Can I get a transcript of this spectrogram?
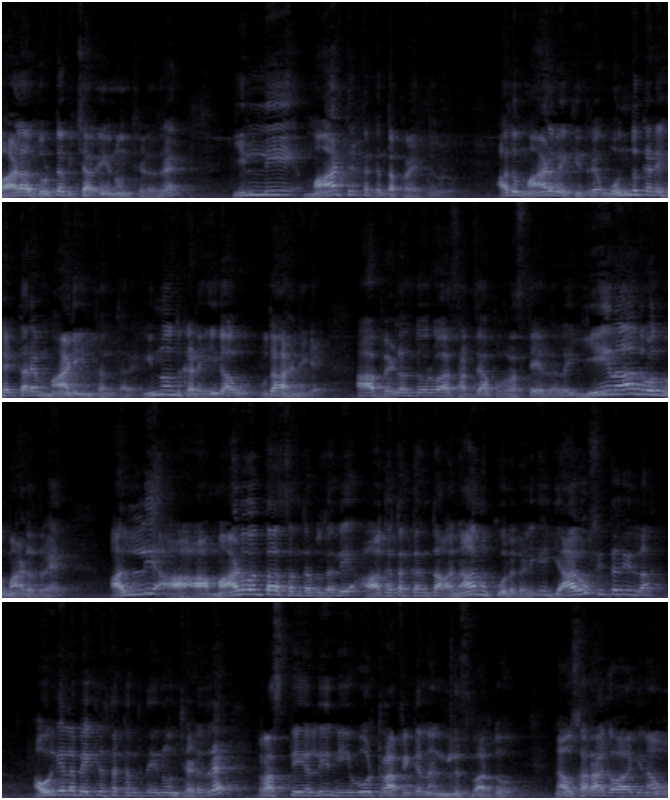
ಭಾಳ ದೊಡ್ಡ ವಿಚಾರ ಏನು ಅಂತ ಹೇಳಿದ್ರೆ, ಇಲ್ಲಿ ಮಾಡ್ತಿರ್ತಕ್ಕಂಥ ಪ್ರಯತ್ನಗಳು ಅದು ಮಾಡಬೇಕಿದ್ರೆ ಒಂದು ಕಡೆ ಹೇಳ್ತಾರೆ ಮಾಡಿ ಅಂತಂತಾರೆ. ಇನ್ನೊಂದು ಕಡೆ ಈಗ ಉದಾಹರಣೆಗೆ, ಆ ಬೆಳ್ಳಂದೂರು, ಆ ಸರ್ಜಾಪುರ ರಸ್ತೆಯಲ್ಲೆಲ್ಲ ಏನಾದರೂ ಒಂದು ಮಾಡಿದ್ರೆ ಅಲ್ಲಿ ಆ ಆ ಮಾಡುವಂಥ ಸಂದರ್ಭದಲ್ಲಿ ಆಗತಕ್ಕಂಥ ಅನಾನುಕೂಲಗಳಿಗೆ ಯಾರೂ ಸಿದ್ಧರಿಲ್ಲ. ಅವ್ರಿಗೆಲ್ಲ ಬೇಕಿರ್ತಕ್ಕಂಥದ್ದು ಏನು ಅಂತ ಹೇಳಿದ್ರೆ ರಸ್ತೆಯಲ್ಲಿ ನೀವು ಟ್ರಾಫಿಕನ್ನು ನಿಲ್ಲಿಸಬಾರ್ದು. ನಾವು ಸರಾಗವಾಗಿ ನಾವು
